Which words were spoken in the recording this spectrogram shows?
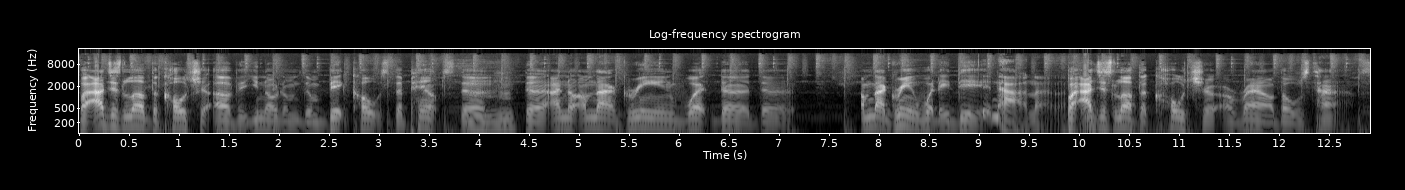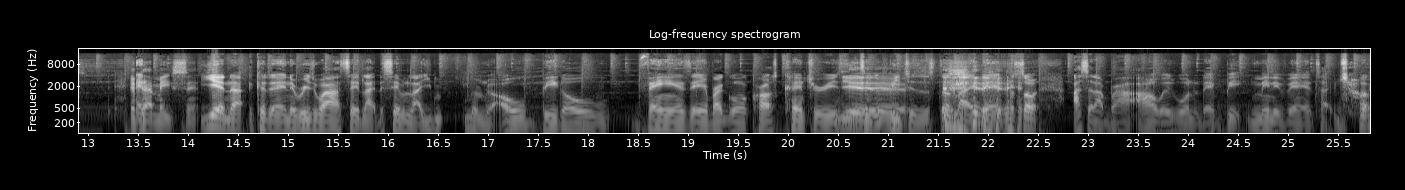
but I just love the culture of it. You know, them them big coats, the pimps, the Mhm. the. I know I'm not agreeing what the the. I'm not agreeing what they did. Nah, nah. nah. But I just love the culture around those times. If And- that makes sense. Yeah, nah, cause and the reason why I said like the seven, like you, you remember the old big old vans, everybody going across countries to the beaches and stuff like that. so I said, I bro, I always wanted that big minivan type job,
